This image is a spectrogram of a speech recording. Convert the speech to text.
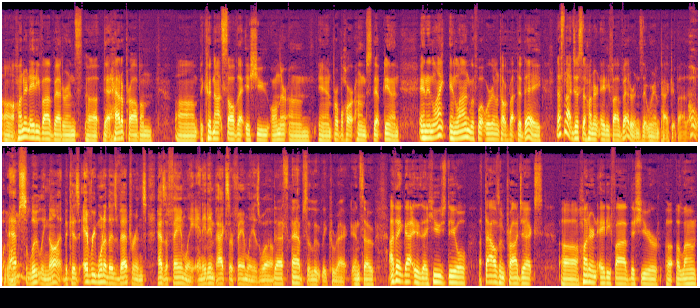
Uh, 185 veterans uh, that had a problem. Um, they could not solve that issue on their own, and Purple Heart Homes stepped in. And in line, in line with what we're going to talk about today, that's not just 185 veterans that were impacted by that. Oh, right? absolutely not, because every one of those veterans has a family, and it impacts their family as well. That's absolutely correct. And so I think that is a huge deal. A thousand projects, uh, 185 this year uh, alone.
